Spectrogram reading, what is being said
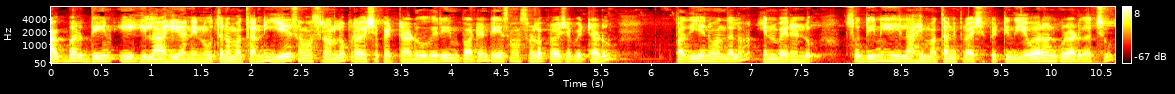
అక్బర్ దీన్ ఈ హిలాహి అనే నూతన మతాన్ని ఏ సంవత్సరంలో ప్రవేశపెట్టాడు? వెరీ ఇంపార్టెంట్ ఏ సంవత్సరంలో ప్రవేశపెట్టాడు? పదిహేను వందల ఎనభై రెండు. సో దీని ఈ ఇలాహి మతాన్ని ప్రవేశపెట్టింది ఎవరు అని కూడా అడగచ్చు.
